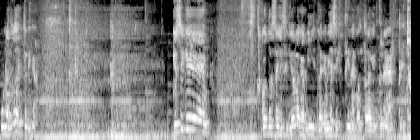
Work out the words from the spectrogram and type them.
Una duda histórica. Yo sé que cuando se diseñó la capilla, la capilla Sixtina con toda la pintura en el techo,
